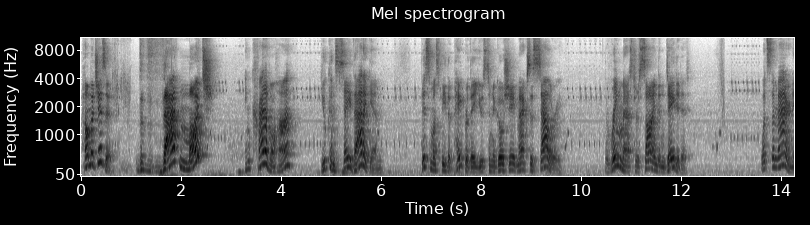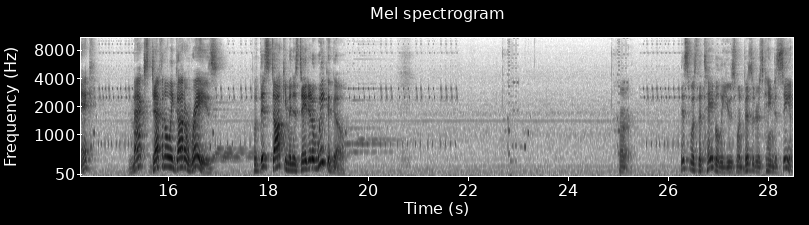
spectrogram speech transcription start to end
How much is it? Th that much? Incredible, huh? You can say that again. This must be the paper they used to negotiate Max's salary. The ringmaster signed and dated it. What's the matter, Nick? Max definitely got a raise, but this document is dated a week ago. Huh. This was the table he used when visitors came to see him.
